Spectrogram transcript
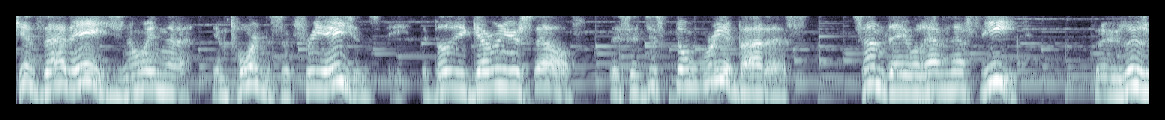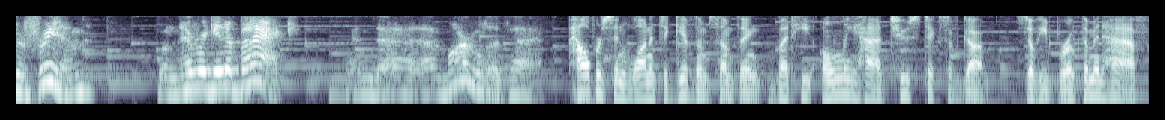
kids that age, knowing the importance of free agency, the ability to govern yourself. They said, just don't worry about us. Someday we'll have enough to eat. But if we lose our freedom, we'll never get it back. And uh, I marveled at that. Halvorsen wanted to give them something, but he only had two sticks of gum. So he broke them in half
